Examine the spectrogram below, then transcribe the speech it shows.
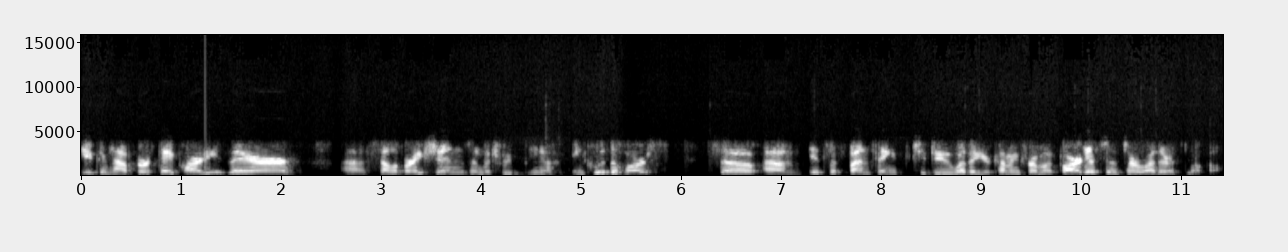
You can have birthday parties there, uh, celebrations in which we, you know, include the horse. So um, it's a fun thing to do, whether you're coming from a far distance or whether it's local.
